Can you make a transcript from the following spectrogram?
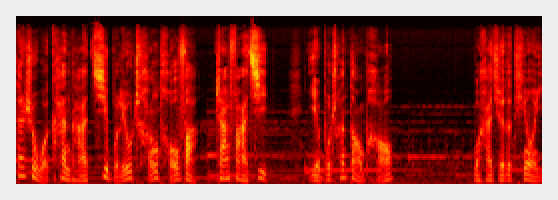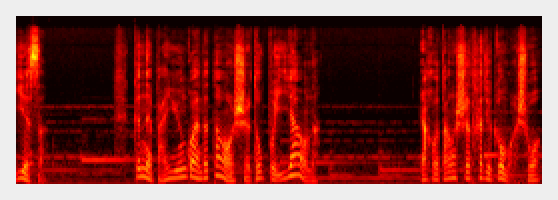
但是我看他既不留长头发扎发髻，也不穿道袍，我还觉得挺有意思，跟那白云观的道士都不一样呢。然后当时他就跟我说，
